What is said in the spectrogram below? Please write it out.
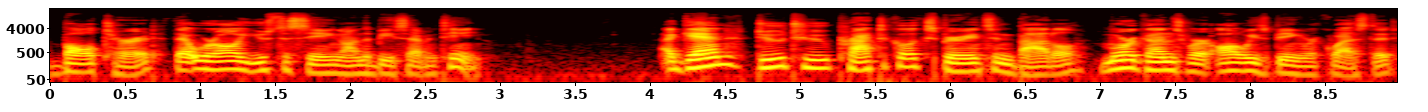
ball turret that we're all used to seeing on the B 17. Again, due to practical experience in battle, more guns were always being requested,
